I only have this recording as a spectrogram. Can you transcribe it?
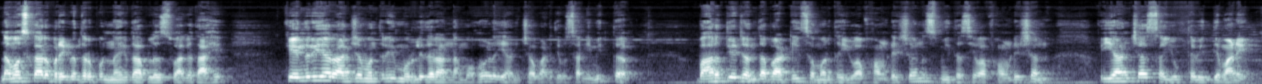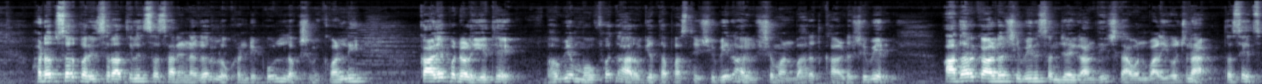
नमस्कार ब्रेकनंतर पुन्हा एकदा आपलं स्वागत आहे. केंद्रीय राज्यमंत्री मुरलीधर अण्णा मोहोळ यांच्या वाढदिवसानिमित्त भारतीय जनता पार्टी समर्थ युवा फाउंडेशन स्मित सेवा फाउंडेशन यांच्या संयुक्त विद्यमाने हडपसर परिसरातील ससारेनगर लोखंडी पूल लक्ष्मी कॉलनी काळेपडळ येथे भव्य मोफत आरोग्य तपासणी शिबिर आयुष्यमान भारत कार्ड शिबिर आधार कार्ड शिबिर संजय गांधी श्रावणबाळ योजना तसेच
